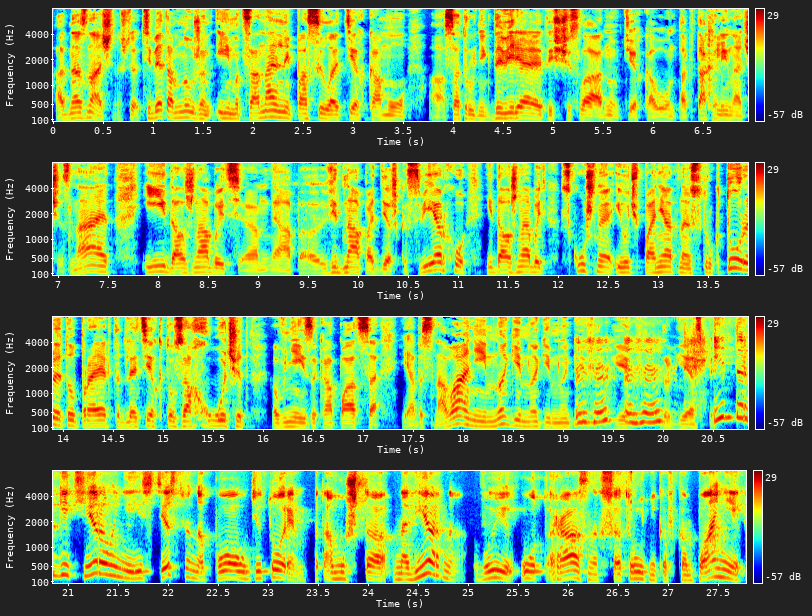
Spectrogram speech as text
Однозначно, что тебе там нужен и эмоциональный посыл от тех, кому а, сотрудник доверяет из числа, ну, тех, кого он так, так или иначе знает, и должна быть э, а, видна поддержка сверху, и должна быть скучная и очень понятная структура этого проекта для тех, кто захочет в ней закопаться, и обоснование, и многие-многие-многие угу, другие, угу. другие аспекты. И таргетирование, естественно, по аудиториям, потому что, наверное, вы от разных сотрудников компании,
